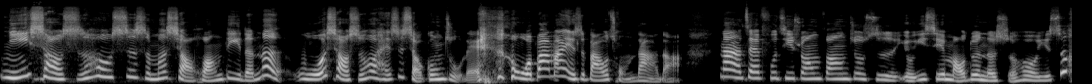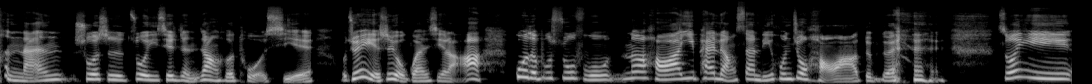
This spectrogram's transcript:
你小时候是什么小皇帝的？那我小时候还是小公主嘞。我爸妈也是把我宠大的。那在夫妻双方就是有一些矛盾的时候，也是很难说是做一些忍让和妥协。我觉得也是有关系了啊。过得不舒服，那好啊，一拍两散，离婚就好啊，对不对？所以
